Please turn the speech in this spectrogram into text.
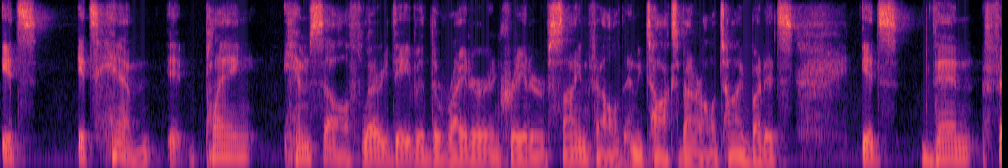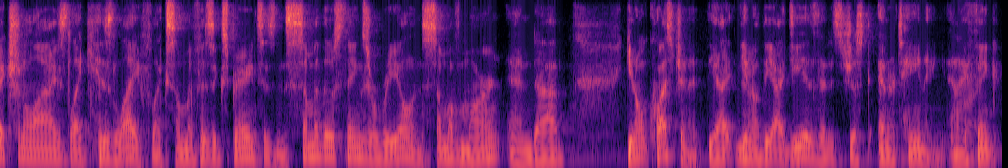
it's it's him it, playing himself larry david the writer and creator of seinfeld and he talks about it all the time but it's it's then fictionalized like his life like some of his experiences. And some of those things are real and some of them aren't. And uh, you don't question it. The you know the idea is that it's just entertaining. And i think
